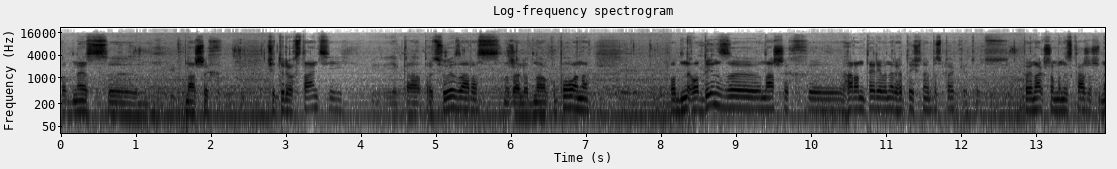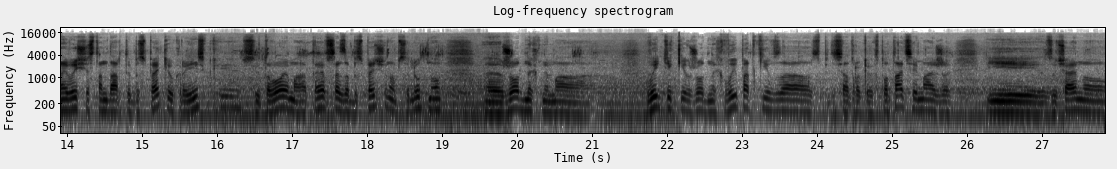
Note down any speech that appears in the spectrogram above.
одне з е, наших чотирьох станцій, яка працює зараз. На жаль, одна окупована. Один з е, наших е, гарантерів енергетичної безпеки. Тут по-інакшому не скажеш. Найвищі стандарти безпеки української, світової, МАГАТЕ, все забезпечено абсолютно. Е, Жодних нема витіків, жодних випадків за 50 років експлуатації майже. І, звичайно,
